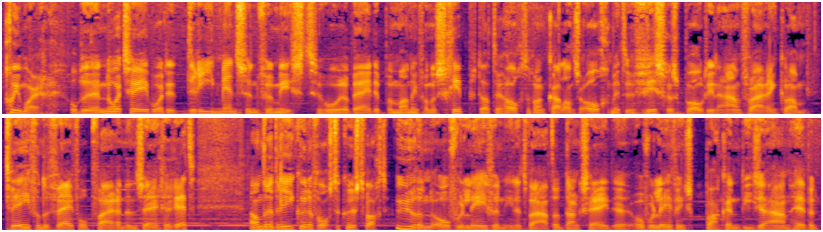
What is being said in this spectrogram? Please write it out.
Goedemorgen. Op de Noordzee worden drie mensen vermist. Ze horen bij de bemanning van een schip dat ter hoogte van Callans Oog... met een vissersboot in aanvaring kwam. Twee van de vijf opvarenden zijn gered. Andere drie kunnen volgens de kustwacht uren overleven in het water... dankzij de overlevingspakken die ze aan hebben.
